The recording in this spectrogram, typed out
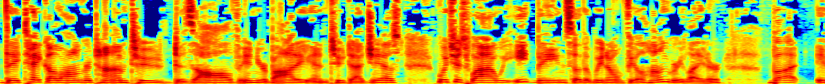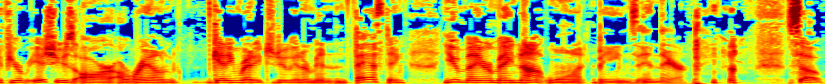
They take a longer time to dissolve in your body and to digest, which is why we eat beans so that we don't feel hungry later. But if your issues are around getting ready to do intermittent fasting, you may or may not want beans in there. so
